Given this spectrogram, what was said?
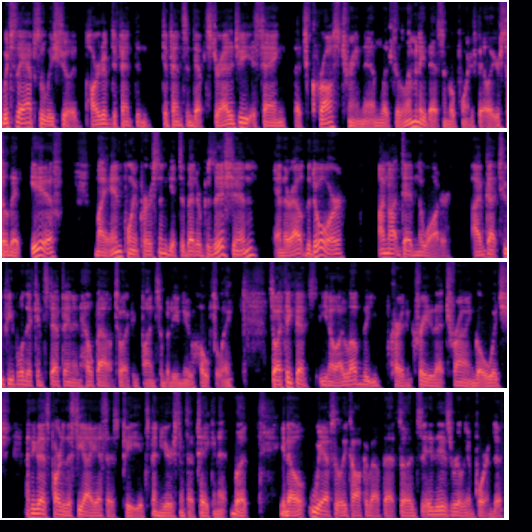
which they absolutely should. Part of defense and defense in depth strategy is saying let's cross train them, let's eliminate that single point of failure, so that if my endpoint person gets a better position and they're out the door, I'm not dead in the water. I've got two people that can step in and help out until I can find somebody new, hopefully. So I think that's, you know, I love that you created that triangle, which I think that's part of the CISSP. It's been years since I've taken it, but, you know, we absolutely talk about that. So it's, it is really important to,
